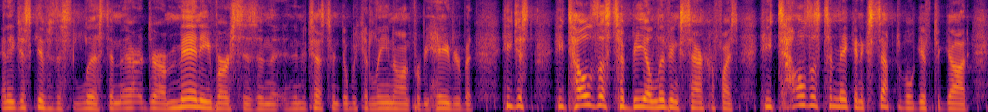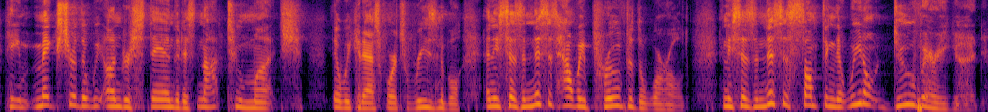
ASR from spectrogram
And he just gives this list. And there, there are many verses in the, in the New Testament that we could lean on for behavior, but he just, he tells us to be a living sacrifice. He tells us to make an acceptable gift to God. He makes sure that we understand that it's not too much that we could ask for. It's reasonable. And he says, and this is how we prove to the world. And he says, and this is something that we don't do very good.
